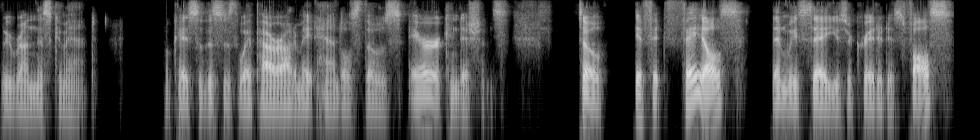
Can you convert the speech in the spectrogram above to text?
we run this command. Okay, so this is the way Power Automate handles those error conditions. So if it fails, then we say user created is false.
